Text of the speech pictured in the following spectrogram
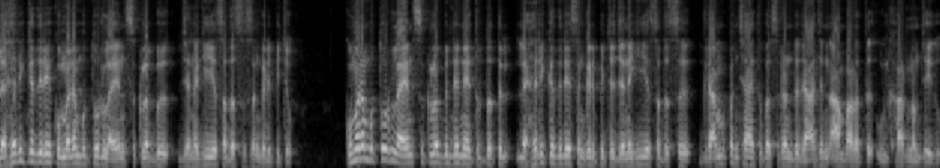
ലഹരിക്കെതിരെ കുമരംപുത്തൂർ ലയൻസ് ക്ലബ്ബ് ജനകീയ സദസ്സ് സംഘടിപ്പിച്ചു. കുമരംപുത്തൂർ ലയൻസ് ക്ലബിന്റെ നേതൃത്വത്തിൽ ലഹരിക്കെതിരെ സംഘടിപ്പിച്ച ജനകീയ സദസ്സ് ഗ്രാമപഞ്ചായത്ത് പ്രസിഡന്റ് രാജൻ ആമ്പാടത്ത് ഉദ്ഘാടനം ചെയ്തു.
